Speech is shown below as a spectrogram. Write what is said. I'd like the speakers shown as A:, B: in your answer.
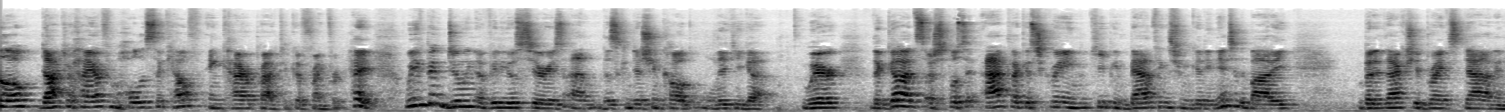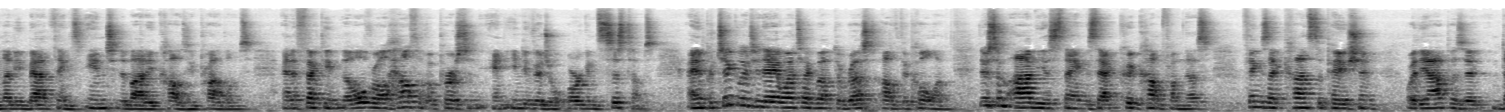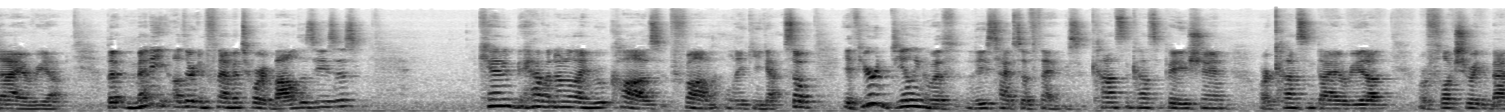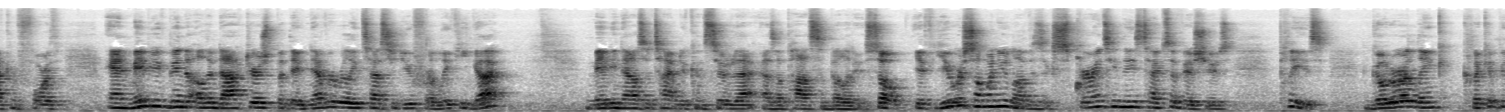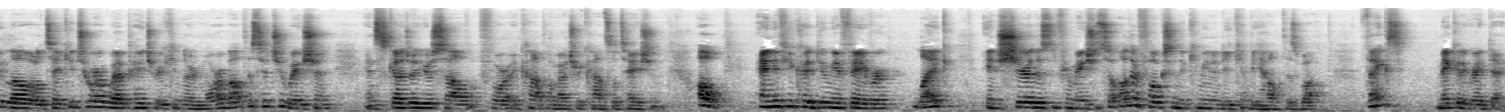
A: Hello, Dr. Heyer from Holistic Health and Chiropractic of Frankfort. Hey, we've been doing a video series on this condition called leaky gut, where the guts are supposed to act like a screen, keeping bad things from getting into the body, but it actually breaks down and letting bad things into the body, causing problems and affecting the overall health of a person and individual organ systems. And in particular today, I want to talk about the rest of the colon. There's some obvious things that could come from this, things like constipation, or the opposite, diarrhea. But many other inflammatory bowel diseases can have an underlying root cause from leaky gut. So if you're dealing with these types of things, constant constipation or constant diarrhea or fluctuating back and forth, and maybe you've been to other doctors but they've never really tested you for leaky gut, maybe now's the time to consider that as a possibility. So if you or someone you love is experiencing these types of issues, please go to our link, click it below. It'll take you to our webpage where you can learn more about the situation and schedule yourself for a complimentary consultation. Oh, and if you could do me a favor, like and share this information so other folks in the community can be helped as well. Thanks. Make it a great day.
